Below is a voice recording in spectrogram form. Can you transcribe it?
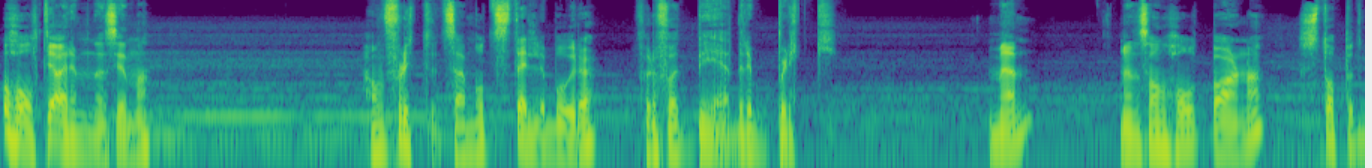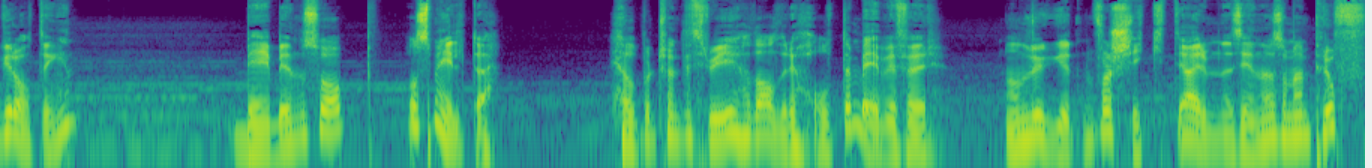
og holdt i armene sine. Han flyttet seg mot stellebordet for å få et bedre blikk. Men mens han holdt barnet, stoppet gråtingen, Babyen så opp og smilte. Helper 23 hadde aldri holdt en baby før, men han vugget den forsiktig i armene sine som en proff.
